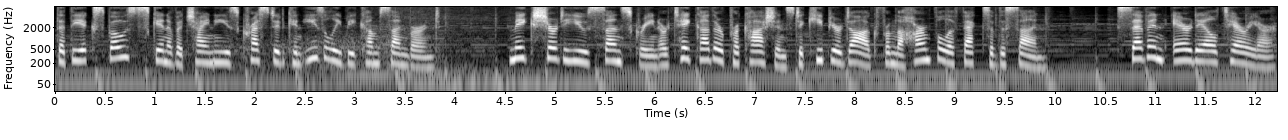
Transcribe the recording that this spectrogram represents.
that the exposed skin of a Chinese Crested can easily become sunburned. Make sure to use sunscreen or take other precautions to keep your dog from the harmful effects of the sun. 7. Airedale Terrier.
